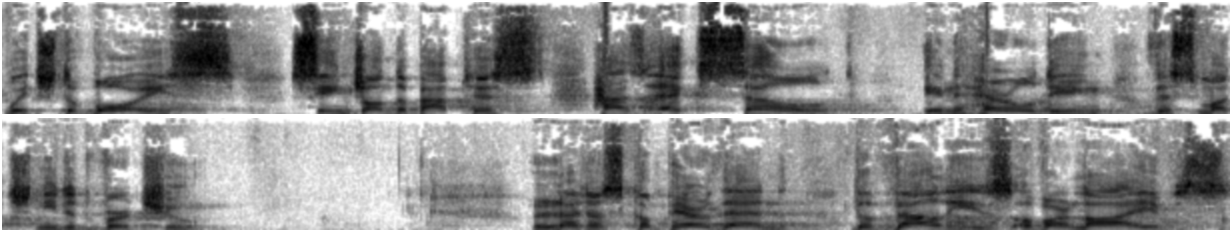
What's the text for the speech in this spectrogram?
which the voice, St. John the Baptist, has excelled in heralding this much needed virtue. Let us compare then the valleys of our lives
